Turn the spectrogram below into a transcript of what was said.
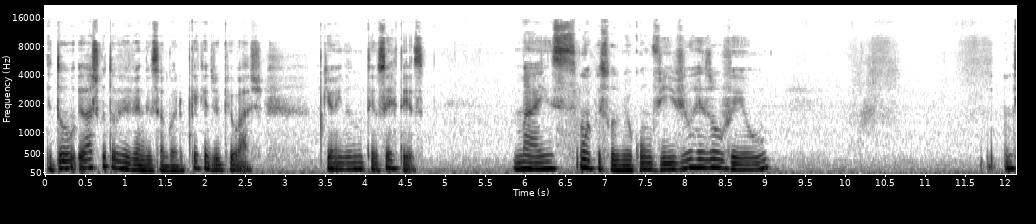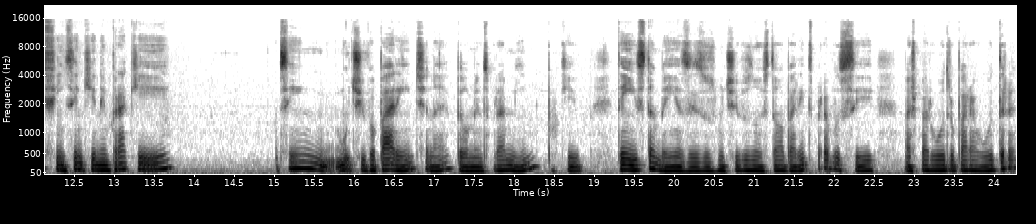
Eu, tô, eu acho que eu estou vivendo isso agora. Por que, que eu digo que eu acho? Porque eu ainda não tenho certeza. Mas uma pessoa do meu convívio resolveu, enfim, sem que nem para quê, sem motivo aparente, né? Pelo menos para mim, porque tem isso também. Às vezes os motivos não estão aparentes para você, mas para o outro, para a outra,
